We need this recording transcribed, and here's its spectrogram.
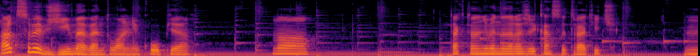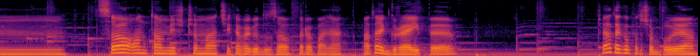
Ale to sobie w zimę ewentualnie kupię. No. Tak to nie będę na razie kasy tracić. Mm, co on tam jeszcze ma ciekawego do zaoferowania? Ma te grape'y. Czy ja tego potrzebuję?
